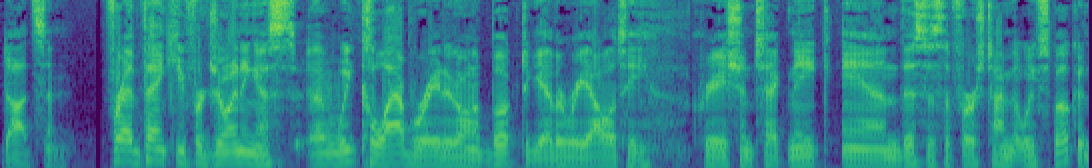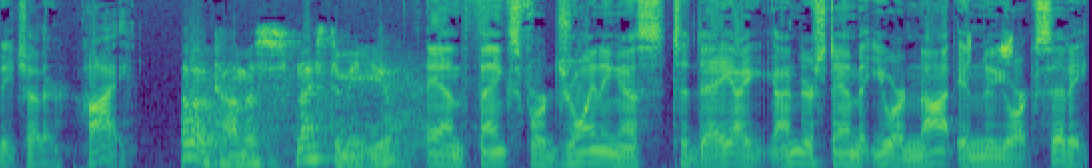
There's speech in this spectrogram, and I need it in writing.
Dodson. Fred, thank you for joining us. Uh, we collaborated on a book together, Reality creation technique, and this is the first time that we've spoken to each other. Hi. Hello, Thomas. Nice to meet you. And thanks for joining us today. I understand that you are not in New York City.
